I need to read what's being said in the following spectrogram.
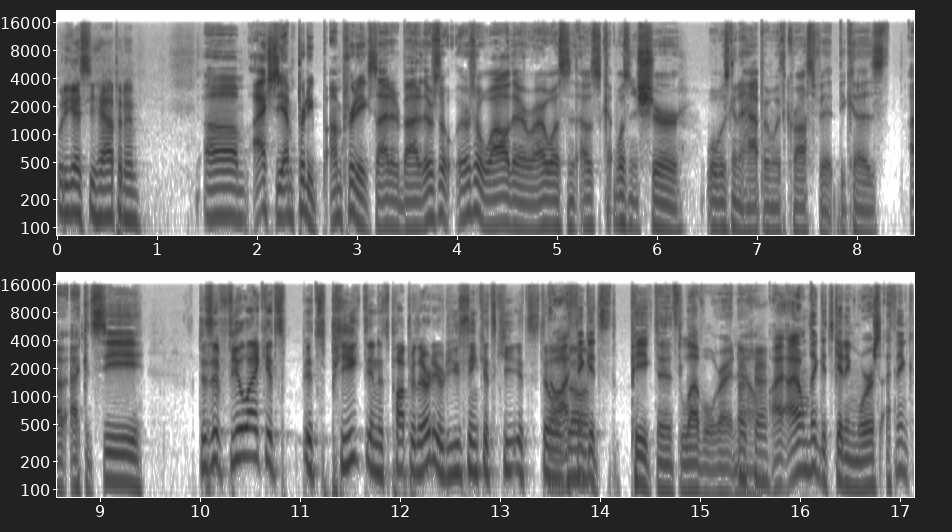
What do you guys see happening? Um, actually, I'm pretty I'm pretty excited about it. There's a there's a while there where I wasn't I was wasn't sure what was going to happen with CrossFit because I, I could see. Does it feel like it's it's peaked in its popularity, or do you think it's key, it's still? No, I think it's peaked in it's level right now. Okay. I, I don't think it's getting worse. I think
